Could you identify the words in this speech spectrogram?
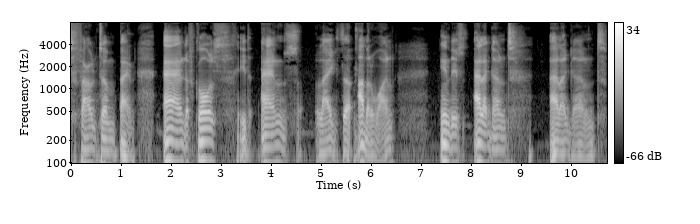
fountain pen. And of course it ends like the other one in this elegant elegant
